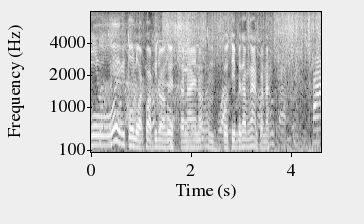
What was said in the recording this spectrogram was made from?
โอ้ยมีตัวหลอดพร้อมพี่น้องเลยตาลายเนาะอืมตัวเต็มไปทำงานก่อนนะปลา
